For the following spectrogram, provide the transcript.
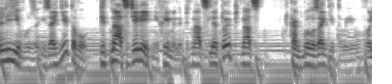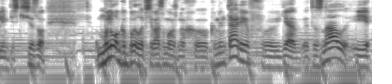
Валиеву и Загитову, 15-летних именно, 15 лет той, 15, как было Загитовой в олимпийский сезон. Много было всевозможных э, комментариев, я это знал, и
